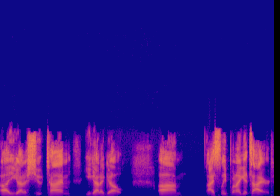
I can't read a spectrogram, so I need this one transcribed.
uh, you got a shoot time, you got to go. Um, I sleep when I get tired.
